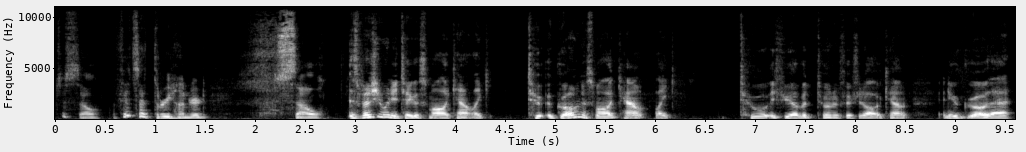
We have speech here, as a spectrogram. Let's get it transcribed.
just sell if it's at 300 sell Especially when you take a small account, like to growing a small account, like two. If you have a two hundred fifty dollar account and you grow that,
